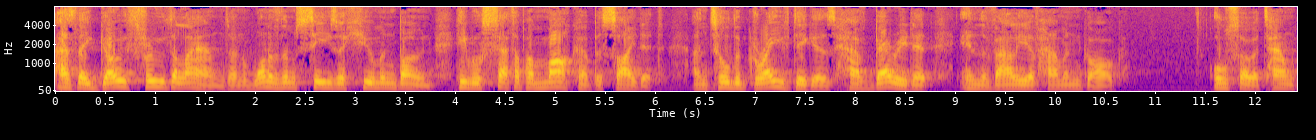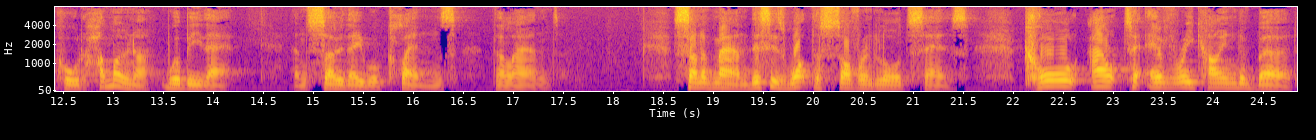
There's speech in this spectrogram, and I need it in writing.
As they go through the land, and one of them sees a human bone, he will set up a marker beside it, until the grave diggers have buried it in the valley of Hamon Gog. Also, a town called Hamona will be there, and so they will cleanse the land. Son of man, this is what the sovereign Lord says Call out to every kind of bird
